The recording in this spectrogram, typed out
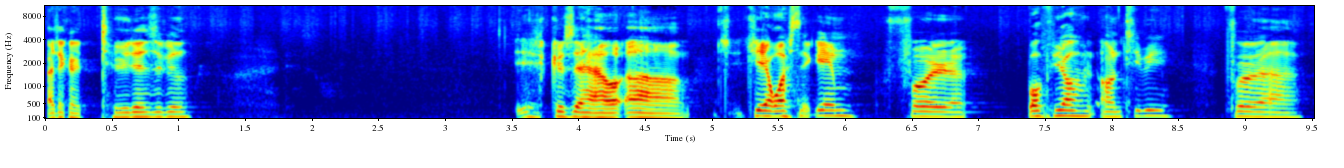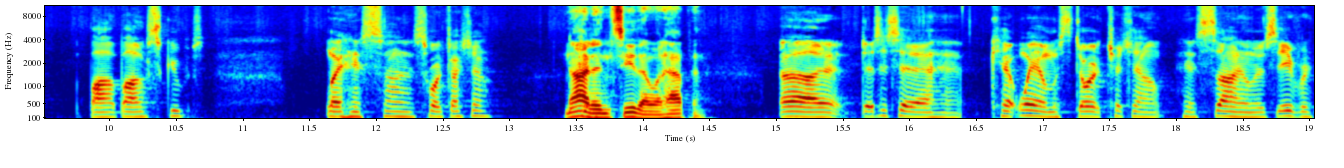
I think like two days ago. Because how uh, did you watch the game for both of y'all on TV for uh, about about scoops? Like his son scored touchdown. no, I didn't see that. What happened? Uh, this is uh, Kent Williams scored touchdown. His son receiver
